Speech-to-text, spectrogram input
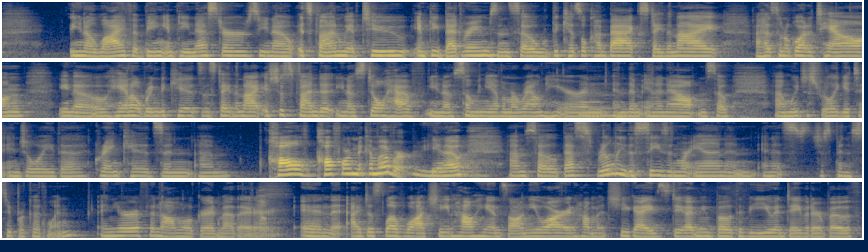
you know, life of being empty nesters. You know, it's fun. We have two empty bedrooms, and so the kids will come back, stay the night. My husband will go out of town. You know, Hannah will bring the kids and stay the night. It's just fun to, you know, still have, you know, so many of them around here and, mm. and them in and out. And so um, we just really get to enjoy the grandkids and um, call call for them to come over you know um, so that's really the season we're in and and it's just been a super good one and you're a phenomenal grandmother and i just love watching how hands-on you are and how much you guys do i mean both of you you and david are both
